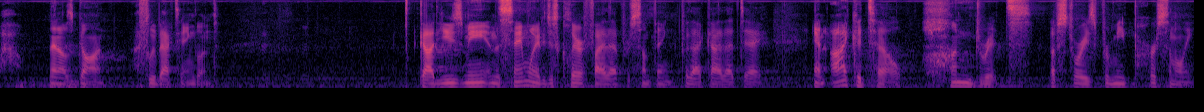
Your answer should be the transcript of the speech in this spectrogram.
wow. Then I was gone. I flew back to England. God used me in the same way to just clarify that for something for that guy that day. And I could tell hundreds of stories for me personally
